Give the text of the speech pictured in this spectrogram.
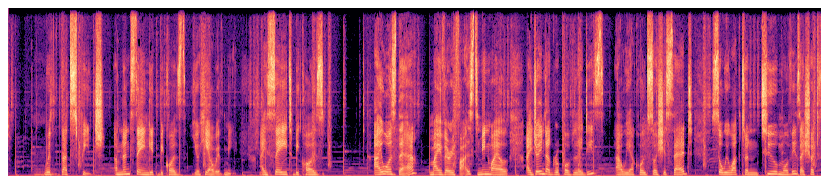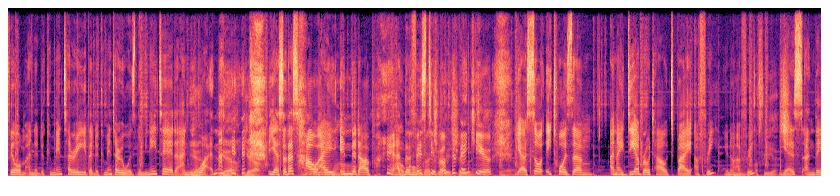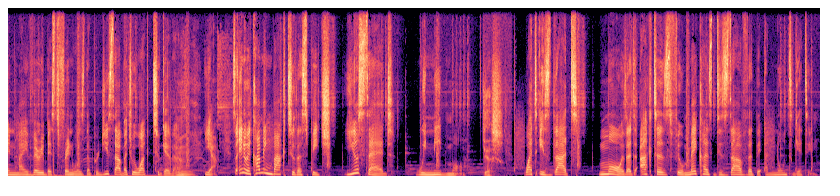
with that speech, I'm not saying it because you're here with me. I say it because I was there, my very first. Meanwhile, I joined a group of ladies. Uh, we are called So She Said. So we worked on two movies, a short film and a documentary. The documentary was nominated and we won. Yeah. Yeah. Yeah, so that's how Oh, I wow. ended up at Wow, the festival. Thank you. Yeah. Yeah, so it was um, an idea brought out by Afri, you know Afri? Afri, yes. Yes, and then my very best friend was the producer, but we worked together. Yeah. So, anyway, coming back to the speech, you said we need more. Yes. What is that more that actors, filmmakers deserve that they are not getting?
